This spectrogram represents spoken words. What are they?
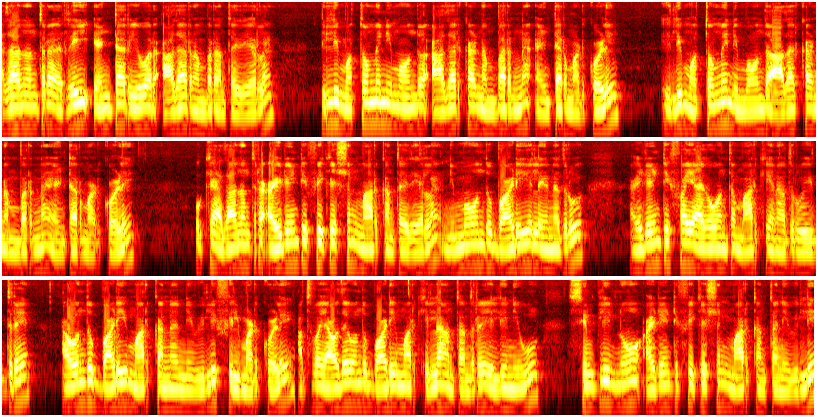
ಅದಾದ ನಂತರ ರೀ ಎಂಟರ್ ಯುವರ್ ಆಧಾರ್ ನಂಬರ್ ಅಂತ ಇದೆಯಲ್ಲ, ಇಲ್ಲಿ ಮತ್ತೊಮ್ಮೆ ನಿಮ್ಮ ಒಂದು ಆಧಾರ್ ಕಾರ್ಡ್ ನಂಬರ್ನ ಎಂಟರ್ ಮಾಡ್ಕೊಳ್ಳಿ. ಇಲ್ಲಿ ಮತ್ತೊಮ್ಮೆ ನಿಮ್ಮ ಒಂದು ಆಧಾರ್ ಕಾರ್ಡ್ ನಂಬರ್ನ ಎಂಟರ್ ಮಾಡ್ಕೊಳ್ಳಿ. ಓಕೆ ಅದಾದ ನಂತರ ಐಡೆಂಟಿಫಿಕೇಷನ್ ಮಾರ್ಕ್ ಅಂತ ಇದೆಯಲ್ಲ, ನಿಮ್ಮ ಒಂದು ಬಾಡಿಯಲ್ಲಿ ಏನಾದರೂ ಐಡೆಂಟಿಫೈ ಆಗುವಂಥ ಮಾರ್ಕ್ ಏನಾದರೂ ಇದ್ದರೆ ಆ ಒಂದು ಬಾಡಿ ಮಾರ್ಕನ್ನು ನೀವು ಇಲ್ಲಿ ಫಿಲ್ ಮಾಡ್ಕೊಳ್ಳಿ. ಅಥವಾ ಯಾವುದೇ ಒಂದು ಬಾಡಿ ಮಾರ್ಕ್ ಇಲ್ಲ ಅಂತಂದರೆ ಇಲ್ಲಿ ನೀವು ಸಿಂಪ್ಲಿ ನೋ ಐಡೆಂಟಿಫಿಕೇಷನ್ ಮಾರ್ಕ್ ಅಂತ ನೀವು ಇಲ್ಲಿ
